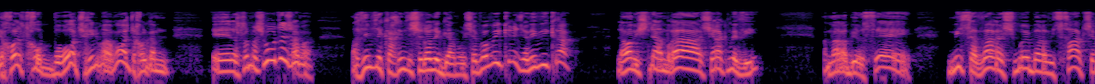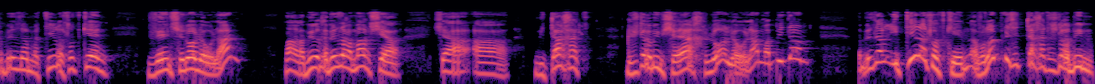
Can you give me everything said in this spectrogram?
יכול לעשות בורות, שכין מערות, יכול גם אה, לעשות משמעות לשם. אז אם זה כך, אם זה שלו לגמרי, שיבוא ויקרא, שאביו ויקרא. למה המשנה אמרה שרק מביא? אמר רבי יוסי, מי סבר שמואל ברב יצחק שרבי אלעזר מתיר לעשות כן ואין שלו לעולם? מה, רבי אלעזר אמר שמתחת רשות הרבים שייך לו לעולם, מה פתאום? רבי אלעזר התיר לעשות כן, אבל לא מפני שתחת רשות הרבים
